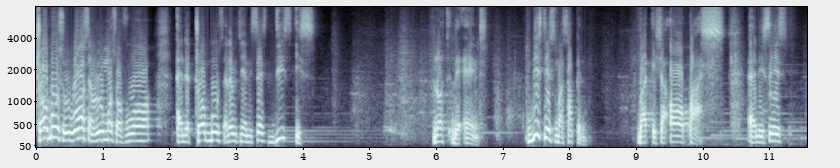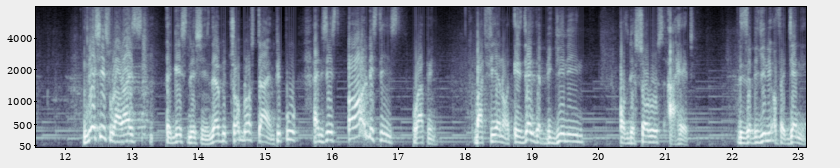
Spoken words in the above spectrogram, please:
troubles, wars, and rumors of war, and the troubles and everything. And he says, This is not the end. These things must happen, but it shall all pass. And he says, Nations will arise against nations. There'll be troublous time. People, and he says, All these things will happen, but fear not. It's just the beginning of the sorrows ahead. This is the beginning of a journey.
